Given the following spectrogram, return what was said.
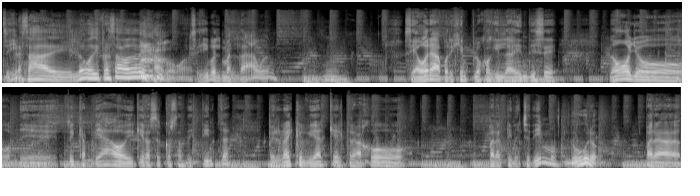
Sí, disfrazada de lobo, disfrazado de oveja, po, weón. Sí, pues maldad, weón. Si ahora, por ejemplo, Joaquín Lavín dice, no, yo eh, estoy cambiado y quiero hacer cosas distintas, pero no hay que olvidar que él trabajó para el pinochetismo, Duro. Para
